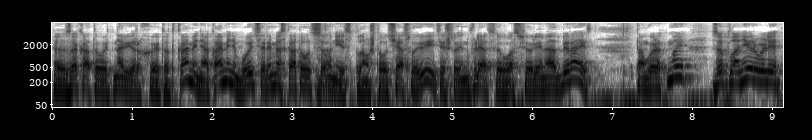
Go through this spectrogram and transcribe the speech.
э, закатывать наверх этот камень, а камень будет все время скатываться да. вниз, потому что вот сейчас вы видите, что инфляция у вас все время отбирает. Там говорят, мы запланировали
